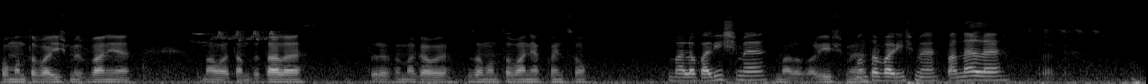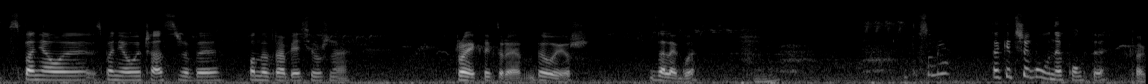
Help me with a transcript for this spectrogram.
pomontowaliśmy w wanie małe tam detale, które wymagały zamontowania w końcu. Malowaliśmy, Malowaliśmy. montowaliśmy panele. tak. Wspaniały, wspaniały czas, żeby ponadrabiać różne projekty, które były już zaległe. Mhm. I to w sumie takie trzy główne punkty, Tak.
